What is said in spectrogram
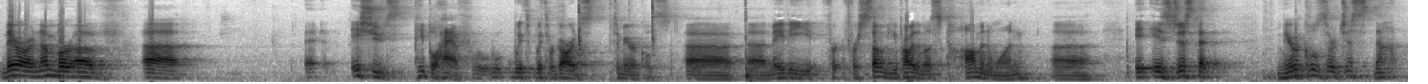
There are a number of uh, issues people have with, with regards to miracles. Uh, uh, maybe for, for some of you, probably the most common one uh, is just that miracles are just not,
